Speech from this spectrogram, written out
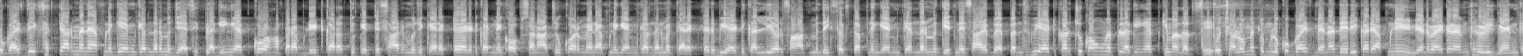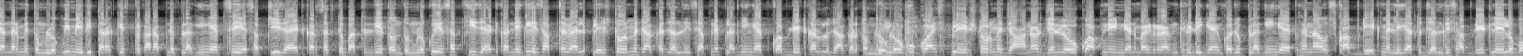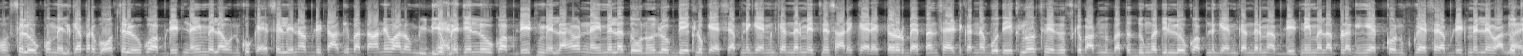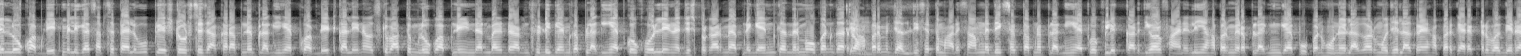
तो गाइस देख सकते हैं यार मैंने अपने गेम के अंदर में जैसी प्लगिंग ऐप को वहाँ पर अपडेट करा तो कितने सारे मुझे कैरेक्टर ऐड करने का ऑप्शन आ चुका और मैंने अपने गेम के अंदर में कैरेक्टर भी ऐड कर लिया और साथ में देख सकते हैं अपने गेम के अंदर में कितने सारे वेपन्स भी ऐड कर चुका हूँ मैं प्लगिंग ऐप की मदद से। तो चलो मैं तुम लोग को गाइस बिना देरी करे अपनी इंडियन वाइडर एम थ्री गेम के अंदर में तुम लोग भी मेरी तरह किस प्रकार अपने प्लगिंग ऐप से ये सब चीज़ ऐड कर सकते हो बता देता हूँ तुम लोग को ये सब चीज़ ऐड करने के लिए सबसे पहले प्ले स्टोर में जाकर जल्दी से अपने प्लगिंग ऐप को अपडेट कर लो जाकर तुम तुम लोगों को इस प्ले स्टोर में जाना और जिन लोगों को अपनी इंडियन वाइडर एम थ्री गेम का जो प्लगिंग ऐप है ना उसका अपडेट मिल गया तो जल्दी से अपडेट ले लो बहुत से लोगों को मिल गया पर बहुत से लोगों को अपडेट नहीं मिला उनको कैसे लेना अपडेट आगे बताने वाला हूँ वीडियो में। जिन लोगों को अपडेट मिला है और नहीं मिला दोनों लोग देख लो कैसे अपने गेम के अंदर में इतने सारे कैरेक्टर और वेपन ऐड करना वो देख लो फिर उसके बाद में बता दूँगा जिन लोगों को अपने गेम के अंदर में अपडेट नहीं मिला प्लगिंग ऐप को उनको कैसे अपडेट मिलने वाला तो जिन लोगों को अपडेट मिलेगा सबसे पहले वो प्ले स्टोर से जाकर अपने प्लगिंग ऐप को अपडेट कर लेना उसके बाद तुम लोग को अपने इंडियन थ्री गेम का प्लगिंग ऐप को खोल लेना जिस प्रकार मैं अपने गेम के अंदर में ओपन कर रहा हूँ। पर मैं जल्दी से तुम्हारे सामने देख सकता हूँ अपने प्लगिंग ऐप को क्लिक कर दिया और फाइनली यहाँ पर मेरा प्लगिंग ऐप ओपन होने लगा और मुझे लग रहा है यहाँ पर कैरेक्टर वगैरह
